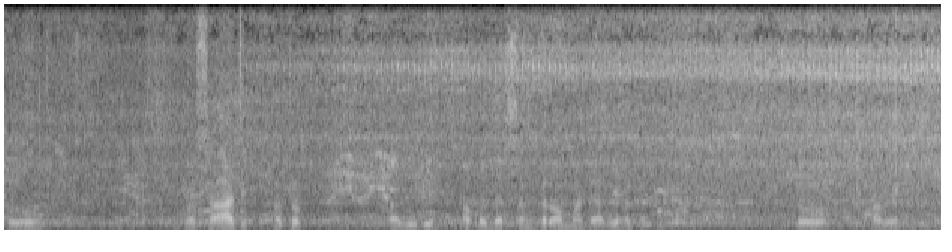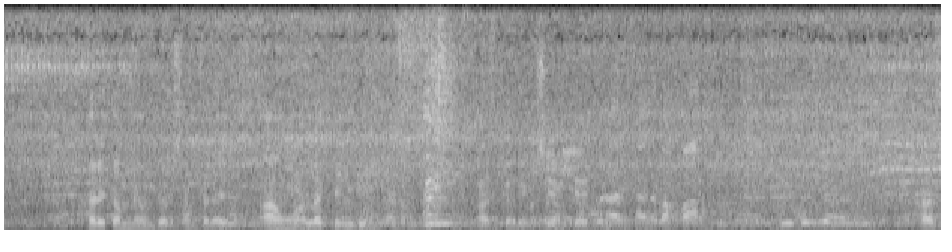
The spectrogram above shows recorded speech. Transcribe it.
તો બસ આ જ હતો. આ વીડિયો આપણે દર્શન કરવા માટે આવ્યા હતા. તો હવે ફરી તમને હું દર્શન કરાવીશ આ હું અલગથી વીડિયો મૂકીશ ખાસ કરી કેમ કે ખાસ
